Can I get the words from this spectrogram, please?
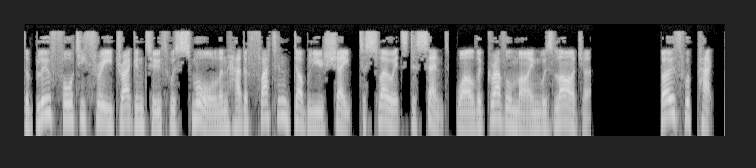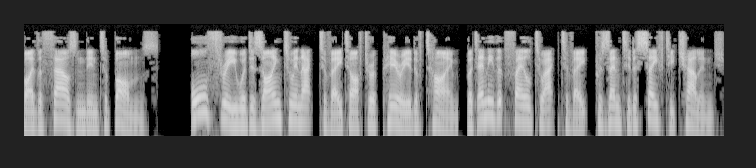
The BLU-43 Dragontooth was small and had a flattened W shape to slow its descent, while the gravel mine was larger. Both were packed by the thousand into bombs. All three were designed to inactivate after a period of time, but any that failed to activate presented a safety challenge.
